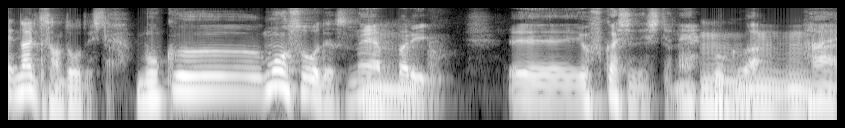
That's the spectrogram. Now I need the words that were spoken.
え、成田さんどうでした？僕もそうですね、やっぱり、うえー夜更かしでしたね、うん僕は。はい。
